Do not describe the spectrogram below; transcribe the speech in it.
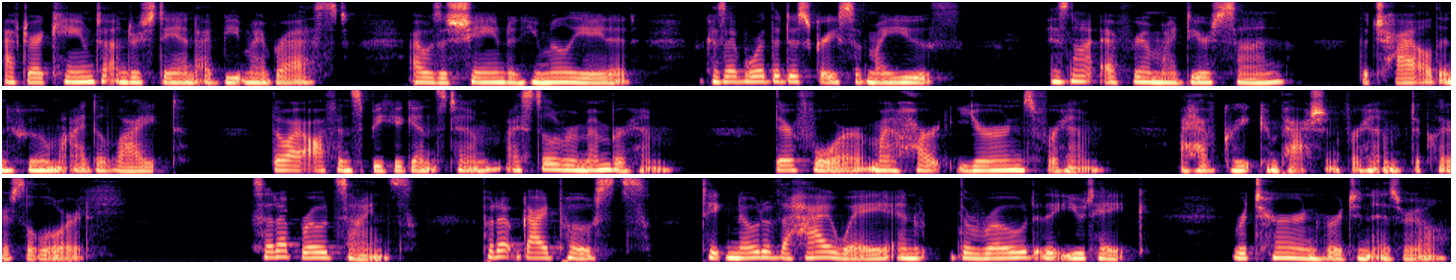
After I came to understand, I beat my breast. I was ashamed and humiliated, because I bore the disgrace of my youth. Is not Ephraim my dear son, the child in whom I delight? Though I often speak against him, I still remember him. Therefore, my heart yearns for him. I have great compassion for him, declares the Lord. Set up road signs, put up guideposts, take note of the highway and the road that you take. Return, Virgin Israel.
